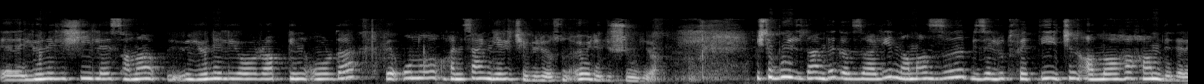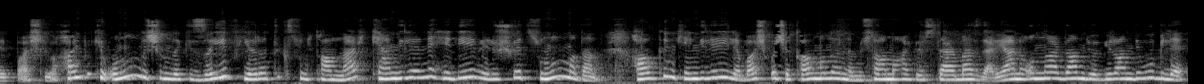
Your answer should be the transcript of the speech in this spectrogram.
e, yönelişiyle sana yöneliyor Rabbin orada ve onu hani sen geri çeviriyorsun öyle düşün diyor. İşte bu yüzden de Gazali namazı bize lütfettiği için Allah'a hamd ederek başlıyor. Halbuki onun dışındaki zayıf yaratık sultanlar kendilerine hediye ve rüşvet sunulmadan halkın kendileriyle baş başa kalmalarına müsamaha göstermezler. Yani onlardan diyor bir randevu bile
